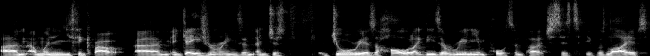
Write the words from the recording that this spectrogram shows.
Um, and when you think about um, engagement rings and, and just jewelry as a whole, like these are really important purchases to people's lives.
